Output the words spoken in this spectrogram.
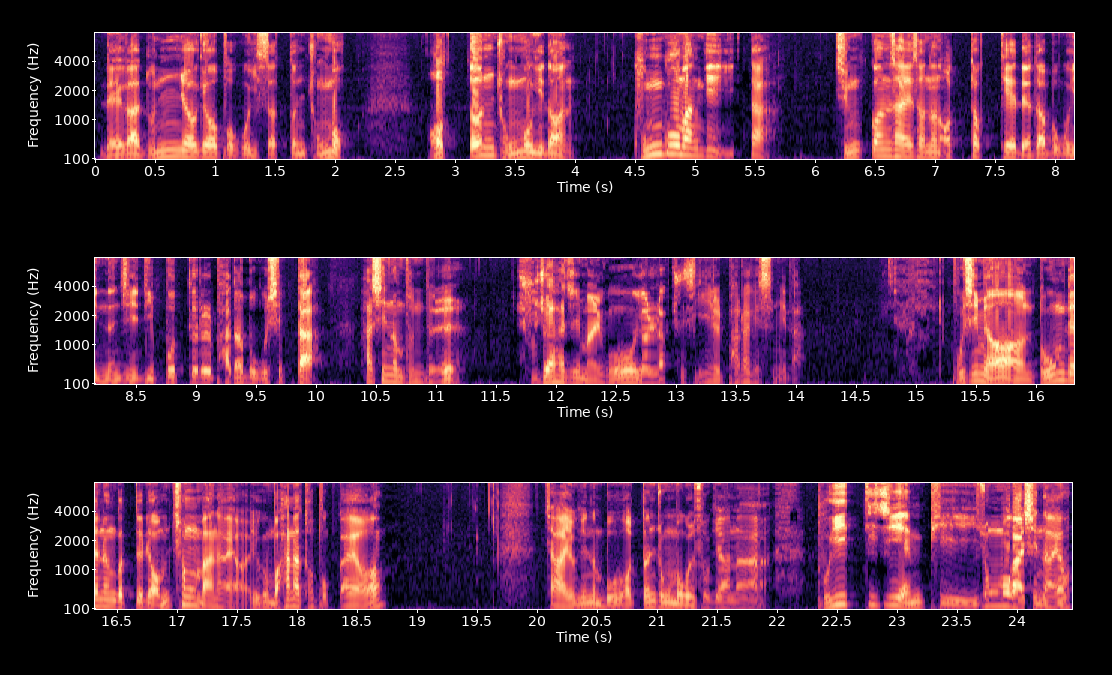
내가 눈여겨보고 있었던 종목, 어떤 종목이든 궁금한 게 있다. 증권사에서는 어떻게 내다보고 있는지 리포트를 받아보고 싶다 하시는 분들 주저하지 말고 연락 주시길 바라겠습니다. 보시면 도움되는 것들이 엄청 많아요. 이거 뭐 하나 더 볼까요? 자, 여기는 뭐 어떤 종목을 소개하나? VTGMP 이 종목 아시나요?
